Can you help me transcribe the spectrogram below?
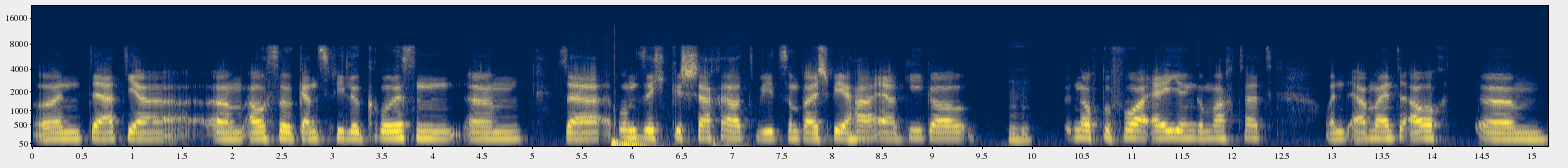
Und der hat ja ähm, auch so ganz viele Größen ähm, sehr um sich geschachert, wie zum Beispiel HR Giga mhm. noch bevor Alien gemacht hat. Und er meinte auch, ähm,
